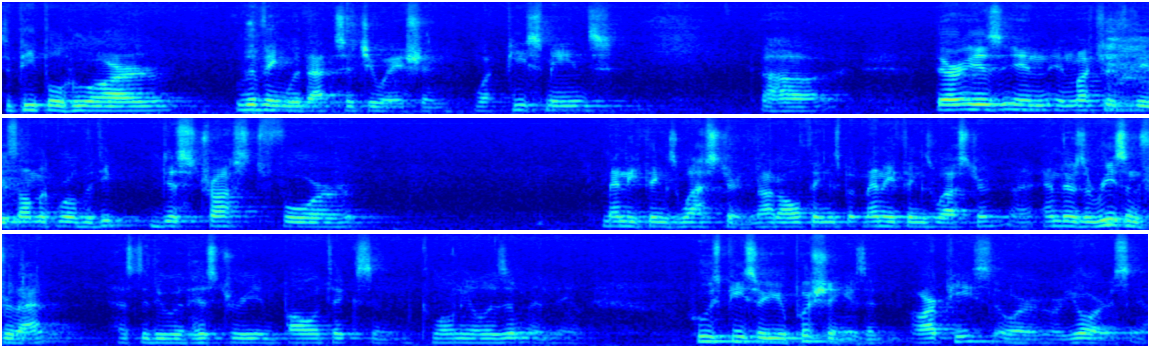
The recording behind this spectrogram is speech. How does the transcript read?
to people who are living with that situation, what peace means. Uh, there is in, in much of the Islamic world a deep distrust for many things Western, not all things, but many things Western. Uh, and there's a reason for that. It has to do with history and politics and colonialism and you know, whose peace are you pushing? Is it our peace or, or yours? You know?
